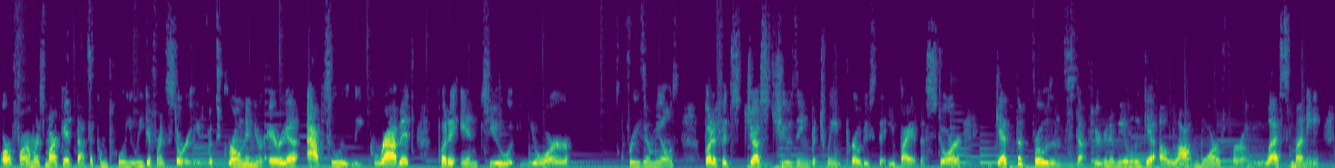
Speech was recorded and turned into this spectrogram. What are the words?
or a farmer's market, that's a completely different story. If it's grown in your area, absolutely grab it, put it into your freezer meals. But if it's just choosing between produce that you buy at the store, get the frozen stuff. You're going to be able to get a lot more for less money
